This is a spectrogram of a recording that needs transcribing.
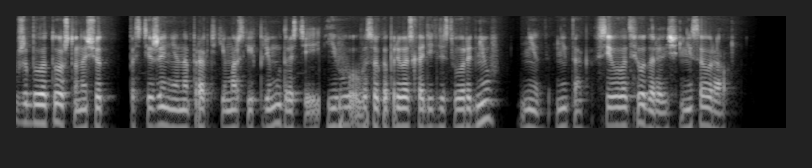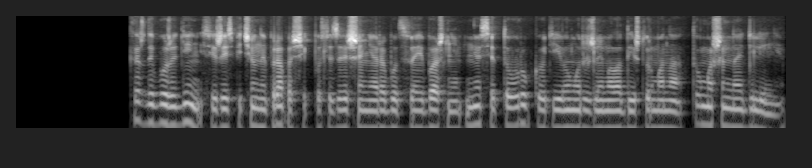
Хуже было то, что насчет постижения на практике морских премудростей его высокопревосходительство Роднев нет, не так. Всеволод Федорович не соврал. Каждый божий день свежеиспеченный прапорщик после завершения работ своей башни несся то в рубку, где его мурыжили молодые штурмана, то в машинное отделение.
